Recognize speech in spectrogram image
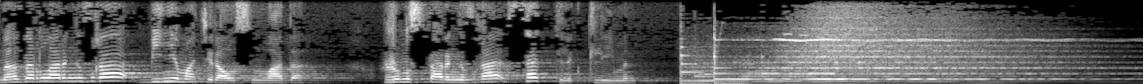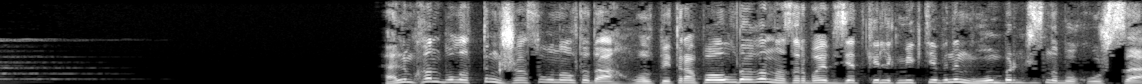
назарларыңызға бейнематериал ұсынылады. Жұмыстарыңызға сәттілік тілеймін. Әлімхан болаттың жасы 16-да ол петропавлдағы назарбаев зияткерлік мектебінің 11 сынып оқушысы.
